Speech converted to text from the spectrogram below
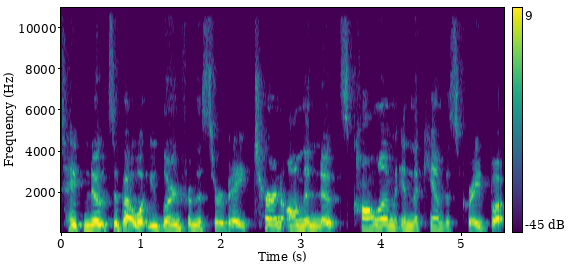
Take notes about what you learned from the survey. Turn on the notes column in the Canvas gradebook.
